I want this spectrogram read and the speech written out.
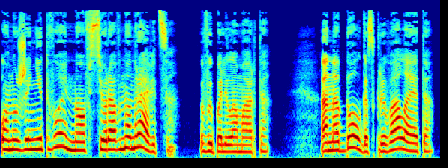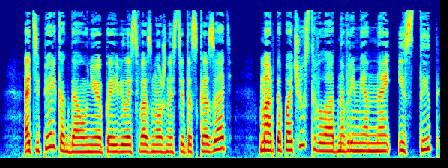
он уже не твой, но все равно нравится, выпалила Марта. Она долго скрывала это, а теперь, когда у нее появилась возможность это сказать, Марта почувствовала одновременно и стыд,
